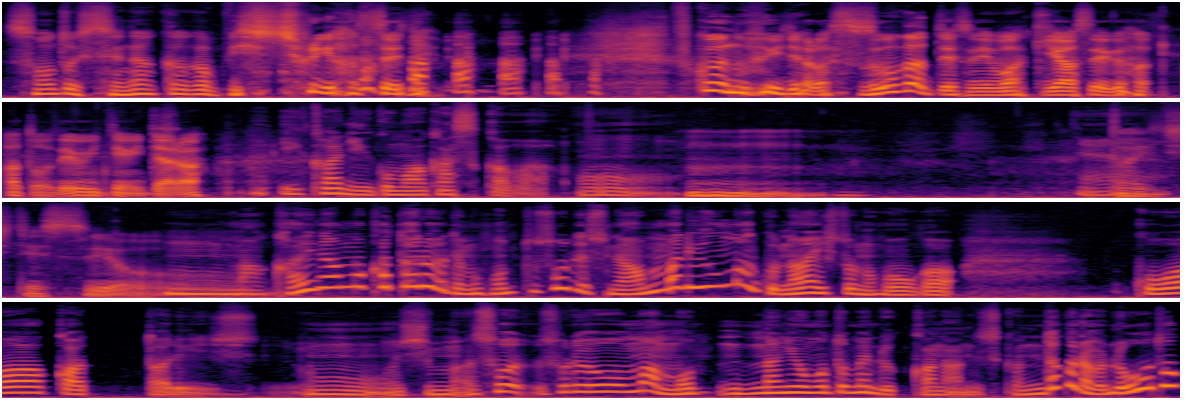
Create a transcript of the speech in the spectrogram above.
その時背中がびっしょり汗で 服脱いだらすごかったですね脇汗が後で見てみたら。いかにごまかすかは、うん。うん。ね。大事ですよ、うん、まあ階段の語りはでも本当そうですね。あんまりうまくない人の方が怖かったりし,、うん、しまそそれをまあも何を求めるかなんですけど、ね、だから朗読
